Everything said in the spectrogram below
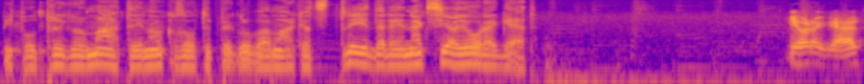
mit mond Prigől Máténak, az OTP Global Markets traderének. Szia, jó reggelt! Jó reggelt!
